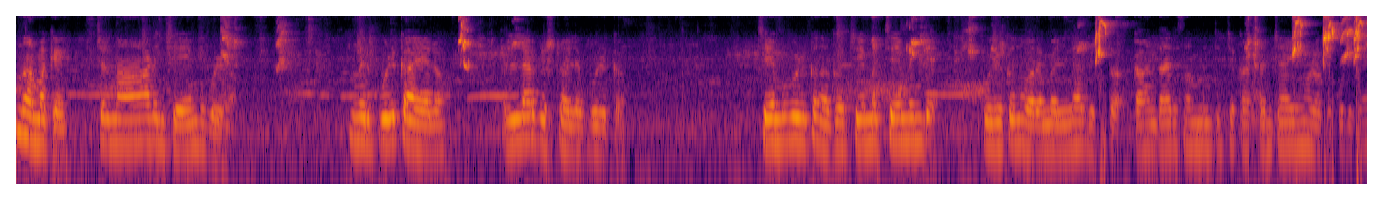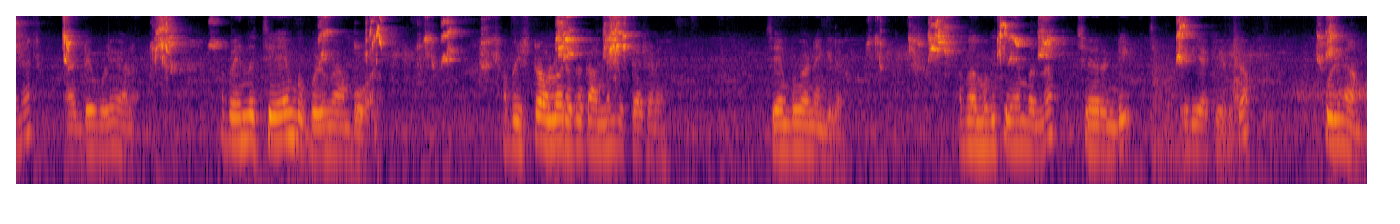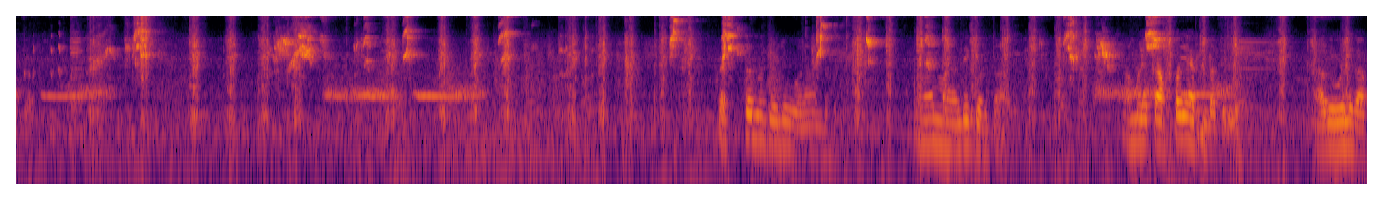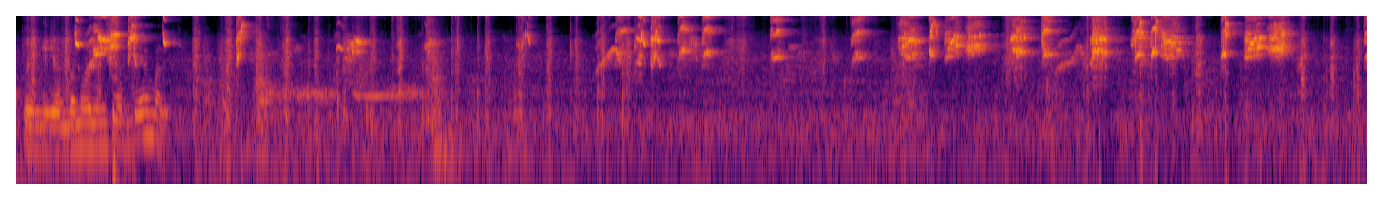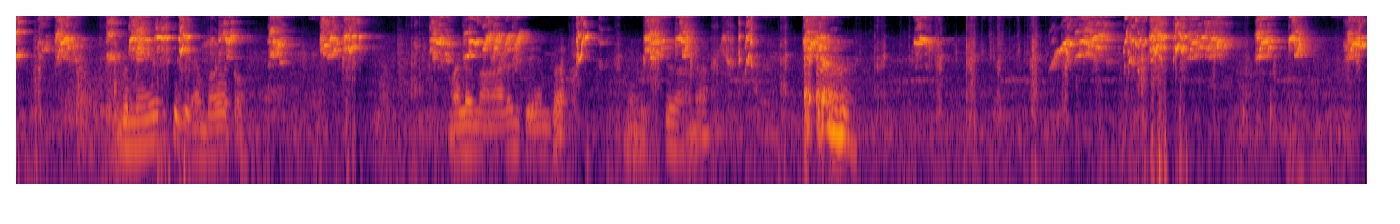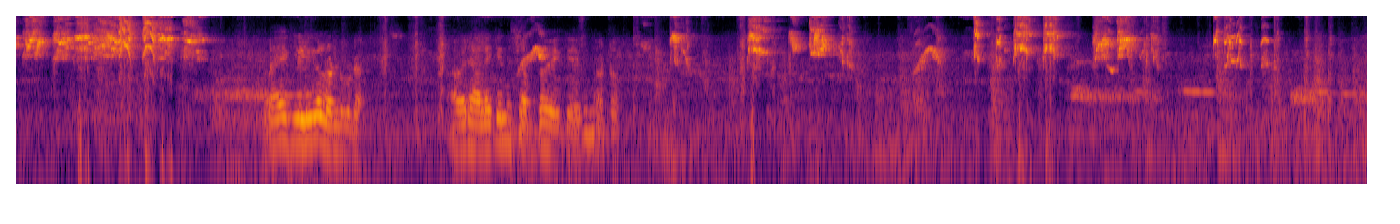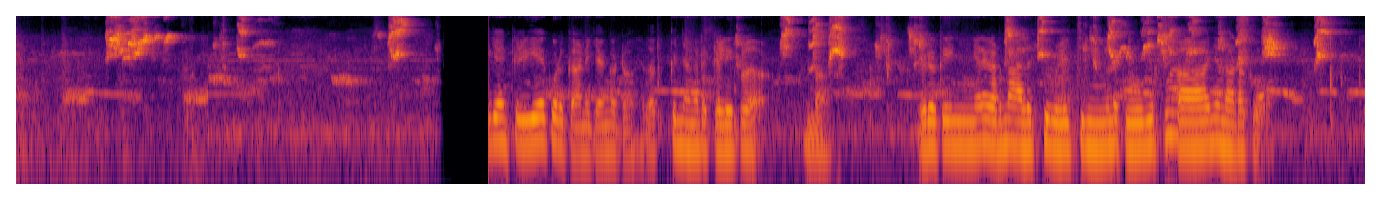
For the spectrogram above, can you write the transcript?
നമുക്കേ ഇച്ചിരി നാടൻ ചേമ്പ് പുഴുങ്ങാം. ഇന്നൊരു പുഴുക്കായാലോ? എല്ലാവർക്കും ഇഷ്ടമല്ലേ പുഴുക്ക്? ചേമ്പ് പുഴുക്ക് നോക്കുക ചീമച്ചേമ്പിന്റെ പുഴുക്ക് എന്ന് പറയുമ്പോൾ എല്ലാവർക്കും ഇഷ്ടമാണ് കാന്താരി സംബന്ധിച്ച് കട്ടൻ ചായയും കുടിക്കാൻ അടിപൊളിയാണ്. അപ്പോൾ ഇന്ന് ചേമ്പ് പുഴുങ്ങാൻ പോവാണ്. അപ്പോൾ ഇഷ്ടമുള്ളവരൊക്കെ കമന്റ് ഇട്ടേക്കണേ. ചേമ്പ് വേണമെങ്കിൽ അപ്പോൾ നമുക്ക് ചേമ്പെന്ന് ചേരണ്ടി റെഡിയാക്കി എടുക്കാം. പുഴുങ്ങാൻ നമുക്ക് പെട്ടെന്ന് തൊലി പോകാണ്ട് അങ്ങനെ മാന്തി കൊടുത്താൽ മതി. നമ്മൾ കപ്പ ചേരണ്ടത്തില്ലേ അതുപോലെ കപ്പ ഒന്ന് ചേരണ്ടെന്ന് പോലെ ചേർത്തിയാൽ മതി. ഇത് മേടിച്ച് ചേമ്പ കേട്ടോ. നല്ല നാടൻ ചേമ്പ്. മേടിച്ചതാണ്. കുറേ കിളികളുണ്ട് ഇവിടെ. അവർ അലയ്ക്കുന്ന ശബ്ദമൊക്കെ കേൾക്കുന്നു കേട്ടോ. ഞാൻ കിളിയെ കൂടെ കാണിക്കാം കേട്ടോ. ഇതൊക്കെ ഞങ്ങളുടെ കിളികൾ ഉണ്ടാവും ഇവരൊക്കെ ഇങ്ങനെ കിടന്ന് അലച്ച് വിളിച്ച് ഇങ്ങനെ കൂകിപ്പാഞ്ഞ് നടക്കുക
